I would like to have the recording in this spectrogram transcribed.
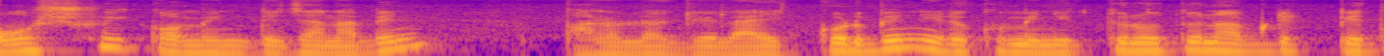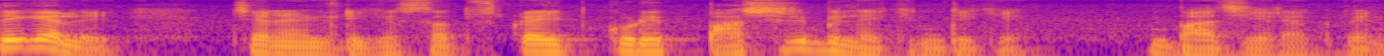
অবশ্যই কমেন্টে জানাবেন। ভালো লাগলে লাইক করবেন। এরকমই নিত্য নতুন আপডেট পেতে গেলে চ্যানেলটিকে সাবস্ক্রাইব করে পাশের বেলাইকিনটিকে বাজিয়ে রাখবেন।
